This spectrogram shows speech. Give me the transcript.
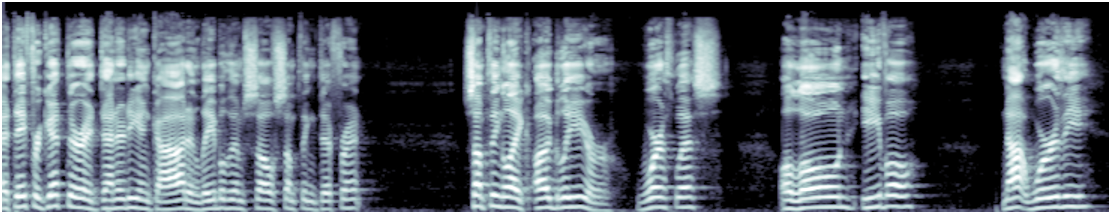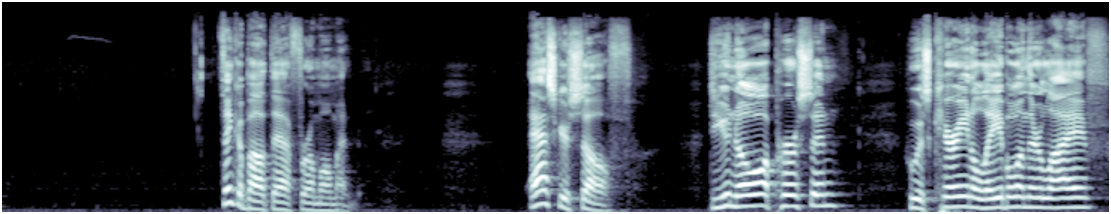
that they forget their identity in God and label themselves something different, something like ugly or worthless, alone, evil, not worthy. Think about that for a moment. Ask yourself do you know a person who is carrying a label in their life?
